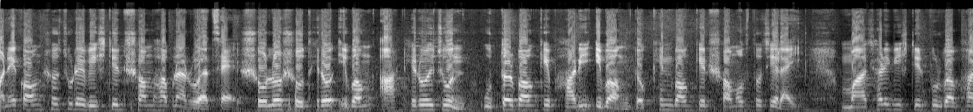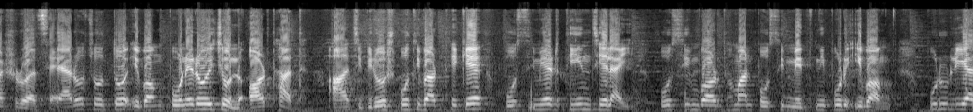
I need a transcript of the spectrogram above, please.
অনেক অংশ জুড়ে বৃষ্টির সম্ভাবনা রয়েছে। ষোলো, সতেরো এবং আঠেরোই জুন উত্তরবঙ্গে ভারী এবং দক্ষিণবঙ্গের সমস্ত জেলায় মাঝারি বৃষ্টির পূর্বাভাস রয়েছে। তেরো, চোদ্দ এবং পনেরোই জুন অর্থাৎ আজ বৃহস্পতিবার থেকে পশ্চিমের তিন জেলায় পশ্চিম বর্ধমান, পশ্চিম মেদিনীপুর এবং পুরুলিয়া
